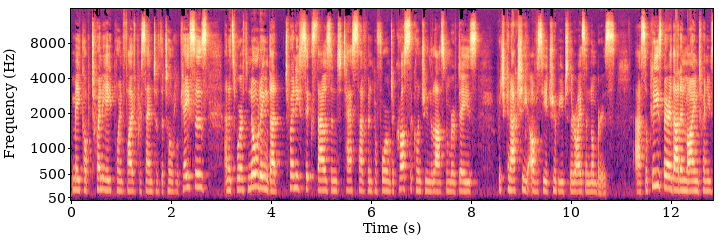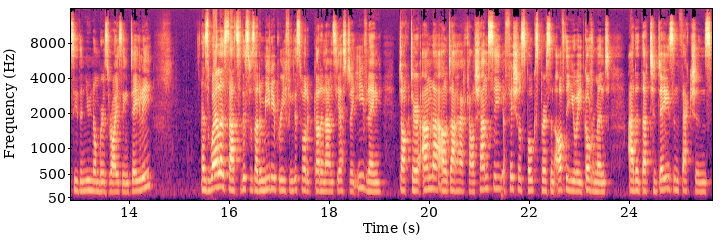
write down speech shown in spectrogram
make up 28.5% of the total cases. And it's worth noting that 26,000 tests have been performed across the country in the last number of days, which can actually obviously attribute to the rise in numbers. Uh, so please bear that in mind when you see the new numbers rising daily. As well as that, so this was at a media briefing, this is what got announced yesterday evening. Dr. Amna Al Dahak Al Shamsi, official spokesperson of the UAE government, added that today's infections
